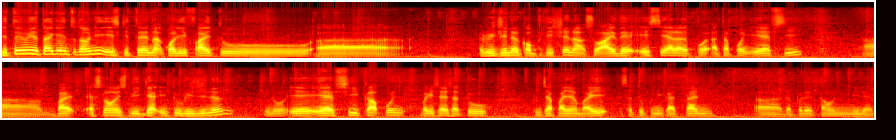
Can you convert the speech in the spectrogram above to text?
Kita punya target untuk tahun ni is kita nak qualify to uh, regional competition lah. So either ACL ataupun AFC. Uh, but as long as we get into regional, you know, AFC Cup pun bagi saya satu pencapaian yang baik, satu peningkatan uh, daripada tahun ini dan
